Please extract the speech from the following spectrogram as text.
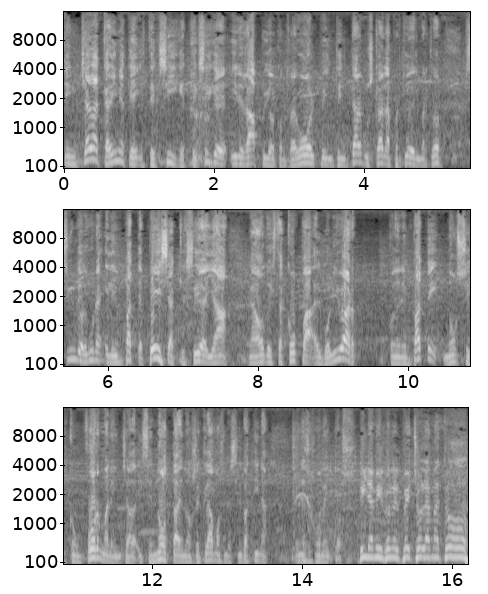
hinchada academia te, te exige, te exige ir rápido al contragolpe, intentar buscar la apertura del marcador, sin duda alguna el empate, pese a que sea ya ganador de esta copa el Bolívar, con el empate no se conforma la hinchada y se nota en los reclamos en la silbatina en esos momentos. Villamil con el pecho la mató,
